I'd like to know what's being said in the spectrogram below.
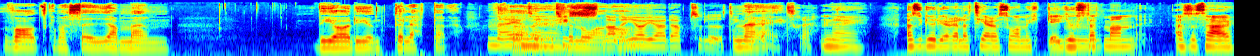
Vad ska man säga men det gör det ju inte lättare. Nej, för- jag Nej. för tystnaden någon. gör, det absolut inte Nej. bättre. Nej. Alltså gud jag relaterar så mycket. Just Mm. att man, alltså så här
